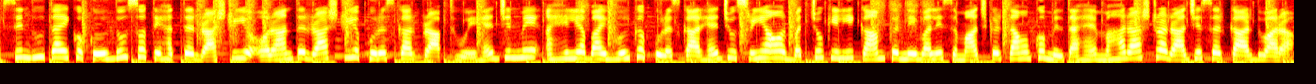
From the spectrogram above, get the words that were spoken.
सिंधु ताई को कुल दो सौ तिहत्तर राष्ट्रीय और अंतर्राष्ट्रीय पुरस्कार प्राप्त हुए हैं, जिनमें अहिल्याबाई होलकर पुरस्कार है, जो स्त्रियाँ और बच्चों के लिए काम करने वाले समाजकर्ताओं को मिलता है, महाराष्ट्र राज्य सरकार द्वारा।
